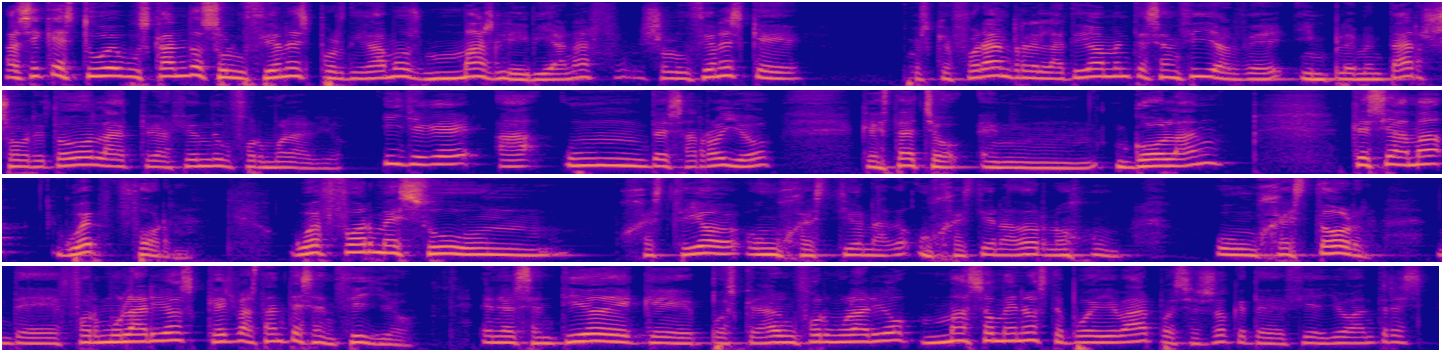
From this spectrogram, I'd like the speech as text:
Así que estuve buscando soluciones pues digamos más livianas, soluciones que pues que fueran relativamente sencillas de implementar, sobre todo la creación de un formulario. Y llegué a un desarrollo que está hecho en Golang que se llama Webform. Webform es un, un gestionador, un gestionador, no, un gestor de formularios que es bastante sencillo en el sentido de que pues crear un formulario más o menos te puede llevar pues eso que te decía yo antes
